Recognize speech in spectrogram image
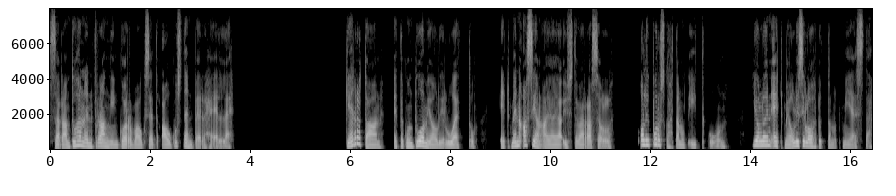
sadan tuhannen frangin korvaukset Augusten perheelle. Kerrotaan, että kun tuomio oli luettu, Edmen asianajaja ystävä Russell oli purskahtanut itkuun, jolloin Edme olisi lohduttanut miestä.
